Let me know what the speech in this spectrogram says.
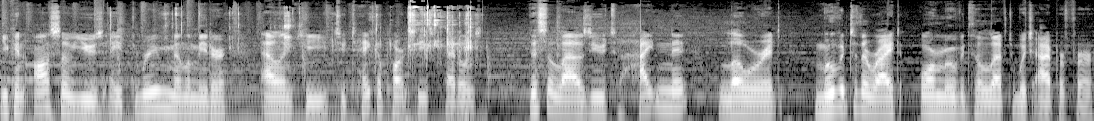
You can also use a 3mm Allen key to take apart these pedals. This allows you to heighten it, lower it, move it to the right, or move it to the left, which I prefer.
